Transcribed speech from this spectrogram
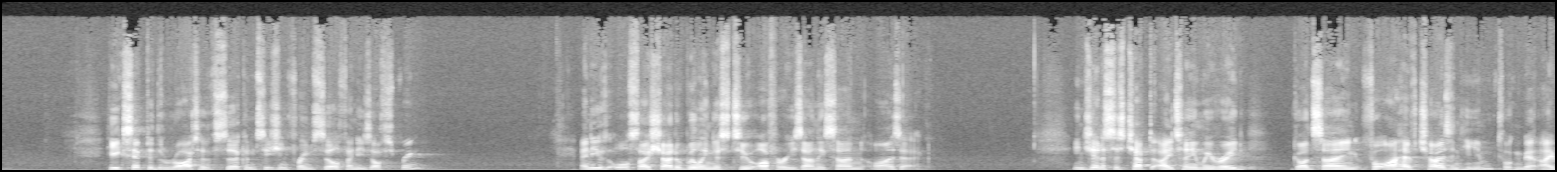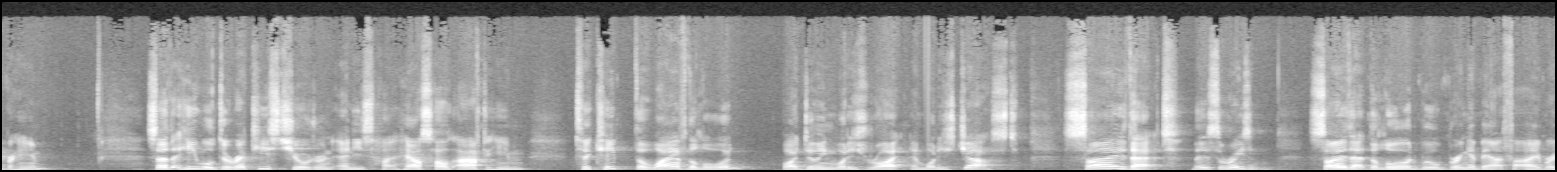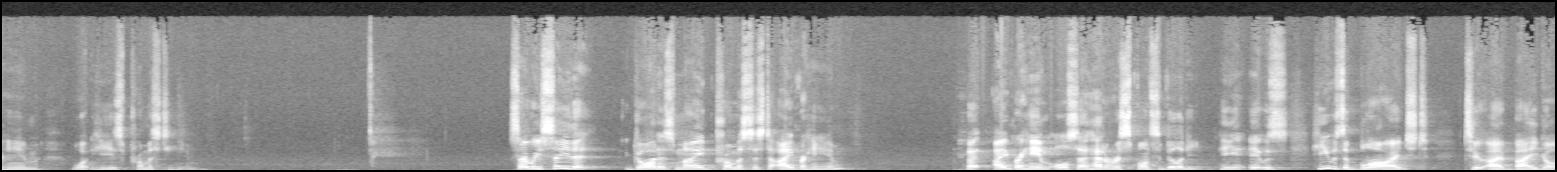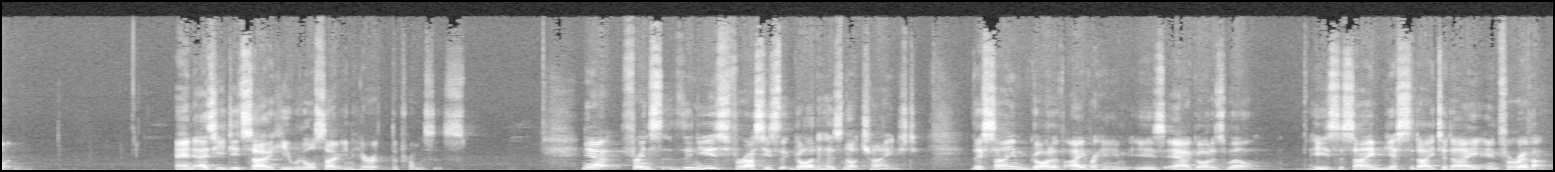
He accepted the rite of circumcision for himself and his offspring. And he also showed a willingness to offer his only son, Isaac. In Genesis chapter 18, we read, God saying, For I have chosen him, talking about Abraham, so that he will direct his children and his household after him to keep the way of the Lord by doing what is right and what is just, so that, there's the reason, so that the Lord will bring about for Abraham what he has promised to him. So we see that God has made promises to Abraham but Abraham also had a responsibility. He, it was, he was obliged to obey God. And as he did so, he would also inherit the promises. Now, friends, the news for us is that God has not changed. The same God of Abraham is our God as well. He is the same yesterday, today, and forever.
